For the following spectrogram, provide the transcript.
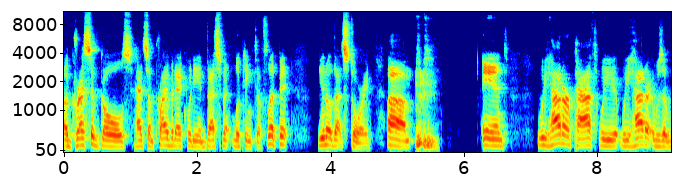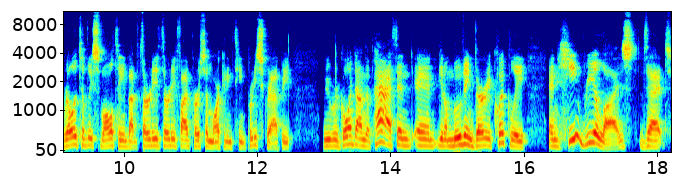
aggressive goals, had some private equity investment looking to flip it. You know that story. Um, and we had our path. We we had our, it was a relatively small team, about 30, 35 person marketing team, pretty scrappy. We were going down the path and and you know moving very quickly. And he realized that,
